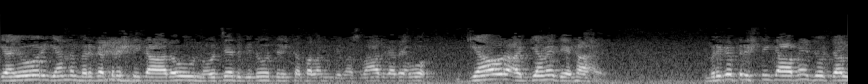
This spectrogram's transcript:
ज्ञोर यन मृग दृष्टिकाद नोचेद विदो दृष्ट फलम की मस्मात कहते हैं, वो ज्ञ और अज्ञा में देखा है। मृग दृष्टिका में जो जल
